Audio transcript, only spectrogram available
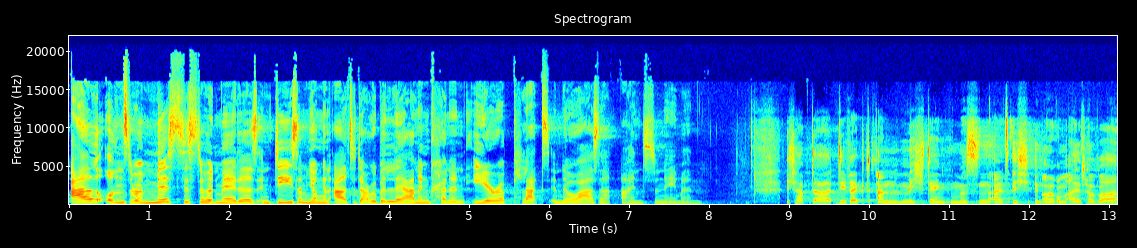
all unsere Miss Sisterhood Mädels in diesem jungen Alter darüber lernen können, ihren Platz in der Oase einzunehmen? Ich habe da direkt an mich denken müssen, als ich in eurem Alter war.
